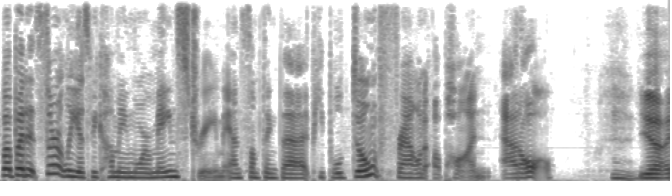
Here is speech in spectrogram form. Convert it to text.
but but it certainly is becoming more mainstream and something that people don't frown upon at all. Yeah, I,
